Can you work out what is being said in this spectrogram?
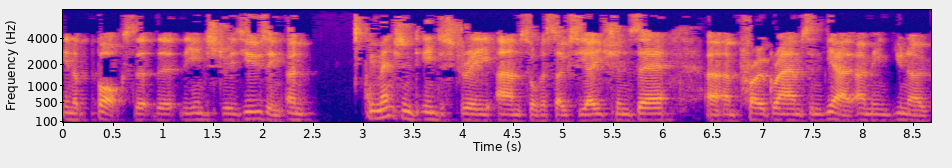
in a box that the, the industry is using. And you mentioned industry um, sort of associations there uh, and programs, and yeah, I mean, you know,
